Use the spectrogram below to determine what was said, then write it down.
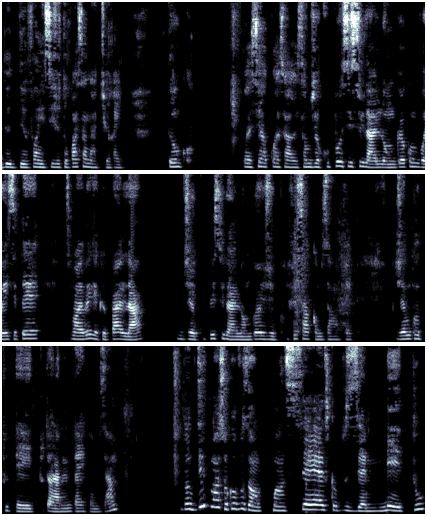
de devant ici. Je trouve pas ça naturel. Donc, voici à quoi ça ressemble. J'ai coupé aussi sur la longueur. Comme vous voyez, c'était, ça m'arrivait quelque part là. J'ai coupé sur la longueur. Je préfère ça comme ça en fait. J'aime quand tout est tout à la même taille comme ça. Donc, dites-moi ce que vous en pensez. Est-ce que vous aimez tout?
